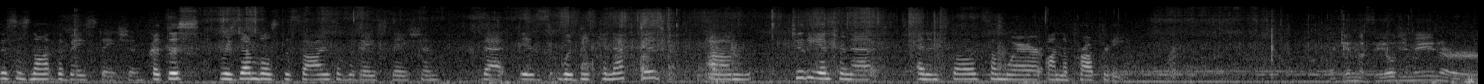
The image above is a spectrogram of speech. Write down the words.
This is not the base station, but this resembles the size of the base station that is would be connected um, to the internet and installed somewhere on the property. Like in the field, you mean, or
